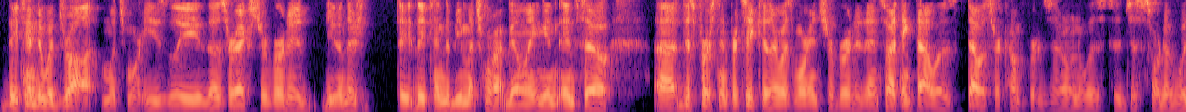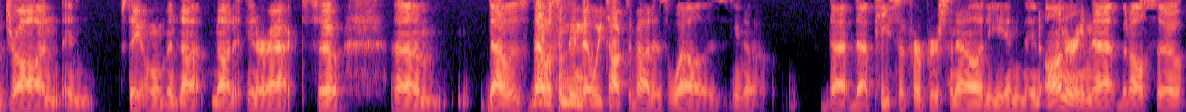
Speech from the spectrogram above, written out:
they tend to withdraw much more easily. Those who are extroverted, you know, they they tend to be much more outgoing, and and so uh, this person in particular was more introverted, and so I think that was that was her comfort zone was to just sort of withdraw and, and stay home and not not interact. So um, that was that was something that we talked about as well. Is you know that that piece of her personality and, and honoring that, but also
